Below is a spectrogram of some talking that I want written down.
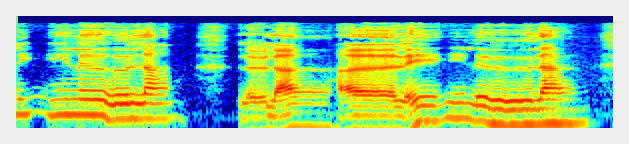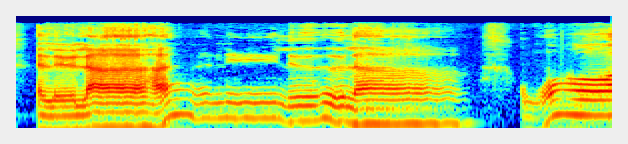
li lula. Lula li lula. Lula li lula 我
